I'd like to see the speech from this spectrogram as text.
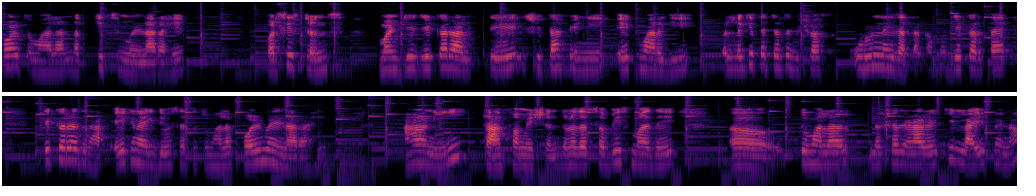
फळ तुम्हाला नक्कीच मिळणार आहे. परसिस्टन्स म्हणजे जे कराल ते शिताफेनी एक मार्गी लगेच त्याच्याचा विश्वास उडून नाही जाता का? मग जे करताय ते करत राहा. एक ना एक दिवस त्याचं तुम्हाला फळ मिळणार आहे. आणि ट्रान्सफॉर्मेशन दोन हजार सव्वीसमध्ये तुम्हाला लक्षात येणार आहे की लाईफ आहे ना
